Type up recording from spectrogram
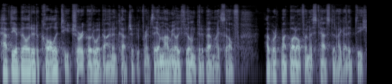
have the ability to call a teacher or go to a guidance counselor before and say, I'm not really feeling good about myself. I worked my butt off on this test and I got a D.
